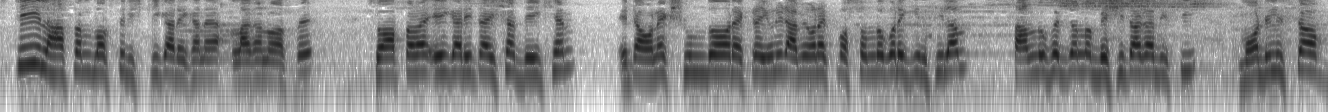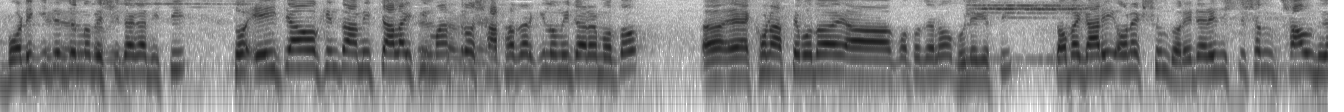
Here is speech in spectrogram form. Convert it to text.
স্টিল হাসান ব্লকসের স্টিকার এখানে লাগানো আছে। সো আপনারা এই গাড়িটা এসে দেখেন এটা অনেক সুন্দর একটা ইউনিট আমি অনেক পছন্দ করে কিনছিলাম। সানরুফের জন্য বেশি টাকা দিছি। মডেলিস্টটা বডি কিটের জন্য বেশি টাকা দিছি। সো এইটাও কিন্তু আমি চালাইছি মাত্র সাত হাজার কিলোমিটারের মতো। এখন আছে বোধ কত যেন ভুলে গেছি। তবে গাড়ি অনেক সুন্দর। এটা রেজিস্ট্রেশন সাল দুই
